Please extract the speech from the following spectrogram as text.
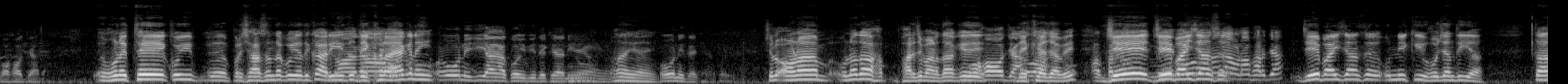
ਬਹੁਤ ਜ਼ਿਆਦਾ। ਹੁਣ ਇੱਥੇ ਕੋਈ ਅ, ਪ੍ਰਸ਼ਾਸਨ ਦਾ ਕੋਈ ਅਧਿਕਾਰੀ ਇੱਥੇ ਦੇਖਣ ਆਇਆ ਕਿ ਨਹੀਂ? ਉਹ ਨਹੀਂ ਜੀ ਆਇਆ ਕੋਈ ਵੀ ਦਿਖਿਆ ਨਹੀਂ ਉਹ। ਹਾਂਜੀ ਹਾਂਜੀ। ਉਹ ਨਹੀਂ ਦੇਖਿਆ ਕੋਈ। ਚਲੋ ਆਉਣਾ ਉਹਨਾਂ ਦਾ ਫਰਜ਼ ਬਣਦਾ ਕਿ ਬਹੁਤ ਜ਼ਿਆਦਾ। ਦੇਖਿਆ ਜਾਵੇ। ਅਸਲ ਜੇ ਜੇ main ਬਾਈ ਉਹਨਾਂ ਚਾਂਸ ਦਾ ਆਉਣਾ ਫਰਜ਼ ਆ। ਜੇ ਬਾਈ ਚਾਂਸ 19 ਕੀ ਹੋ ਜਾਂਦੀ ਆ ਤਾਂ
